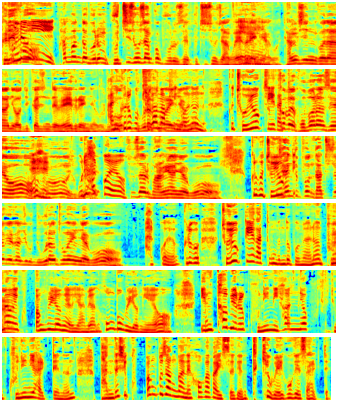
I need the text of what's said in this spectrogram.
그리고 분명히- 한 번 더 부르면 구치소장 꼭 부르세요. 구치소장 왜 예. 그랬냐고. 당신 권한이 어디까지인데 왜 그랬냐고. 아니 누구- 그리고 누구랑 기가 막힌 통화했냐고. 거는 그 조혁대 같은 특검에 고발하세요. 예. 우리 왜할 거예요. 수사를 방해하냐고. 그리고 조혁대 핸드폰 다 추적해가지고 누구랑 통화했냐고. 할 거예요. 그리고 조혁대 같은 분도 보면은 분명히 네. 국방훈령에 의하면 홍보훈령이에요. 인터뷰를 군인이 현역 군인이 할 때는 반드시 국방부 장관의 허가가 있어야 돼요. 특히 외국에서 할 때.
